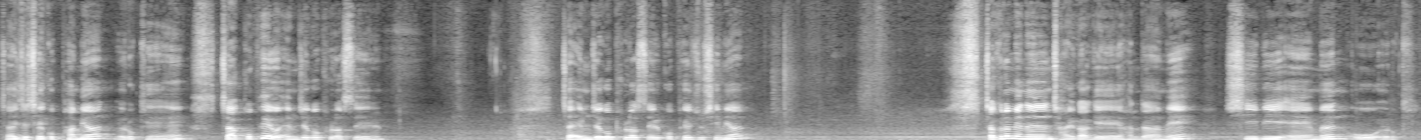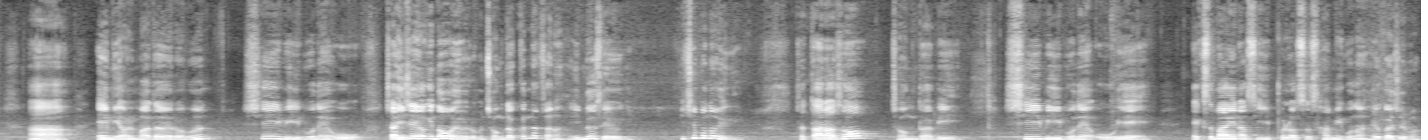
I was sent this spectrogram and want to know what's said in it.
자, 이제 제곱하면 이렇게. 자, 곱해요. m제곱 플러스 1. 자, m제곱 플러스 1 곱해 주시면 자, 그러면은 잘 가게 한 다음에 12m은 5 이렇게 아, m이 얼마다 여러분? 12분의 5 자, 이제 여기 넣어요 여러분 정답 끝났잖아 이 넣으세요 여기 이 집어넣어 여기 자, 따라서 정답이 12분의 5에 x-2 플러스 3이구나. 여기까지 질문.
